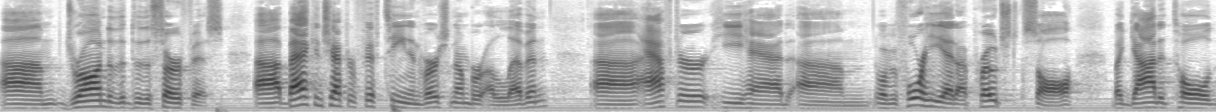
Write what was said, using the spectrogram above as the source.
um, drawn to the, to the surface. Uh, back in chapter 15, in verse number 11, uh, after he had, um, well, before he had approached Saul, but God had told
